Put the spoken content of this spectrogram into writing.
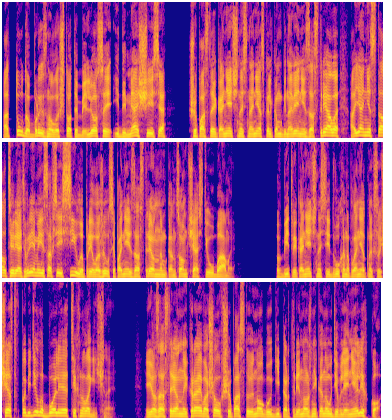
оттуда брызнуло что-то белесое и дымящееся, шипастая конечность на несколько мгновений застряла, а я не стал терять время и со всей силы приложился по ней заостренным концом части Убамы. В битве конечностей двух инопланетных существ победила более технологичная. Ее заостренный край вошел в шипастую ногу гипертреножника на удивление легко.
